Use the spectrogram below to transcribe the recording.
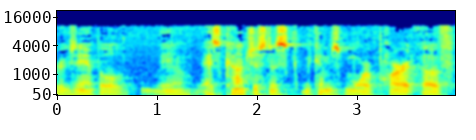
for example, you know, as consciousness becomes more part of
